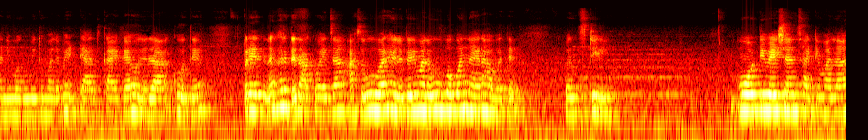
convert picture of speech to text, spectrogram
आणि मग मी तुम्हाला भेटते. आज काय काय होते दाखवते प्रयत्न करते दाखवायचा. असं उभं राहिलं तरी मला उभं पण नाही राहावं ते. पण स्टील मोटिवेशनसाठी मला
